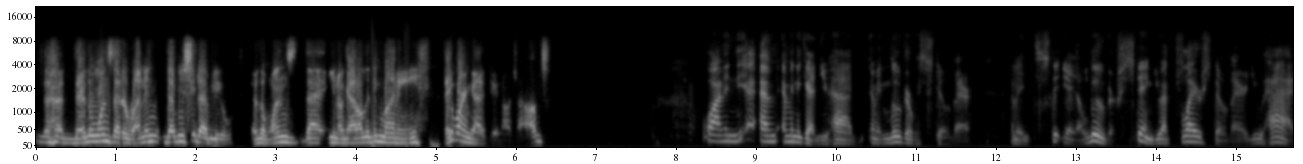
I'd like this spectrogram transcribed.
that have they're the ones that are running WCW. They're the ones that you know got all the big money. They weren't going to do no jobs. Well, I mean, I, mean, again, you had, I mean, Luger was still there. I mean, St- know, Luger, Sting, you had Flair still there. You had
